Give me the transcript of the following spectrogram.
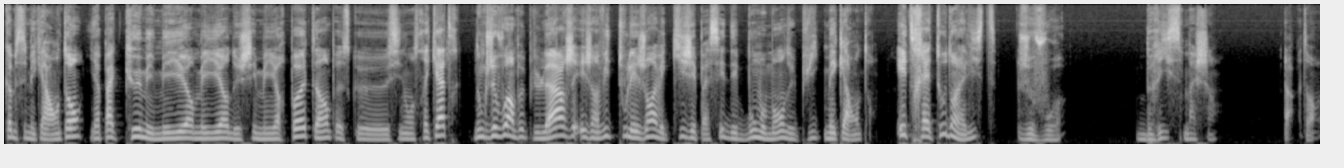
Comme c'est mes 40 ans, il n'y a pas que mes meilleurs meilleurs de chez meilleurs potes, hein, parce que sinon on serait quatre. Donc je vois un peu plus large et j'invite tous les gens avec qui j'ai passé des bons moments depuis mes 40 ans. Et très tôt dans la liste, je vois Brice Machin. Alors, attends,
